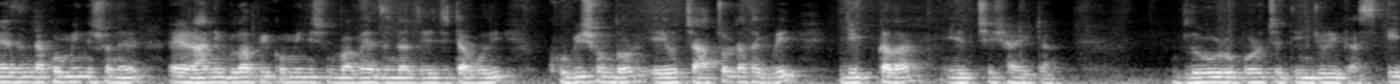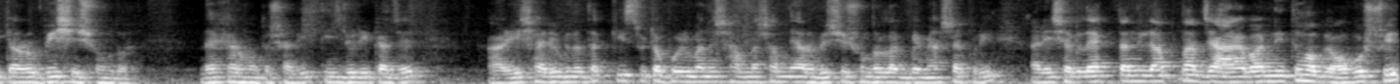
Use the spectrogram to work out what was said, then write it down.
মেজেন্ডা কম্বিনেশনের রানী গোলাপি কম্বিনেশন বা মেজেন্ডা যে যেটা বলি, খুবই সুন্দর। এই হচ্ছে আঁচলটা থাকবে ডিপ কালার এই হচ্ছে শাড়িটা। ব্লুর উপর হচ্ছে তিনজুরি কাজ এটা আরও বেশি সুন্দর। দেখার মতো শাড়ি তিনজুরি কাজের। আর এই শাড়িগুলোতে কিছুটা পরিমাণে সামনাসামনি আরও বেশি সুন্দর লাগবে, আমি আশা করি। আর এই শাড়িগুলো একটা নিলে আপনার যে আবার নিতে হবে, অবশ্যই।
